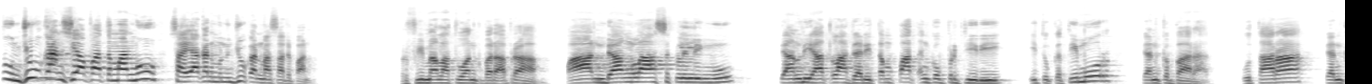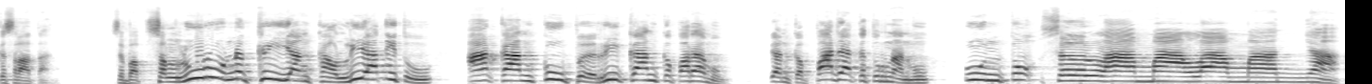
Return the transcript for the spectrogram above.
Tunjukkan siapa temanmu, saya akan menunjukkan masa depan. Berfirmanlah Tuhan kepada Abraham, pandanglah sekelilingmu, dan lihatlah dari tempat engkau berdiri itu ke timur dan ke barat, utara dan ke selatan. Sebab seluruh negeri yang kau lihat itu akan kuberikan kepadamu dan kepada keturunanmu untuk selama-lamanya.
